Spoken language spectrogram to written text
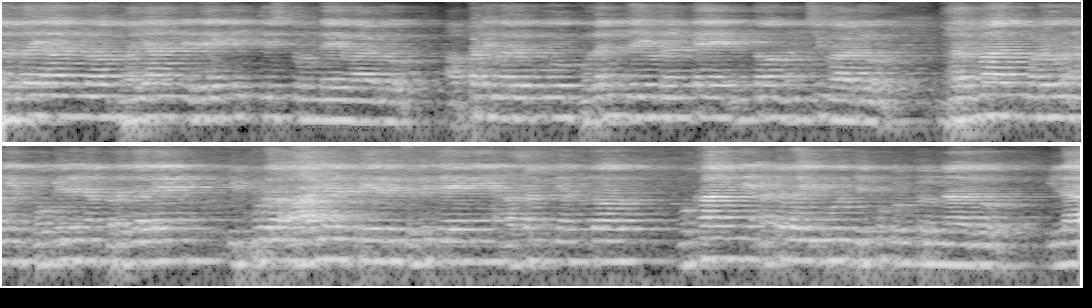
హృదయాల్లో భయాన్ని రేకెత్తిస్తుండేవాడు. అప్పటి వరకు పురంజయుడంటే ఎంతో మంచివాడు. ధర్మాత్ముడు అని పొగిలిన ప్రజలే ఇప్పుడు ఆయన పేరు చెబితేనే అసత్యంతో ముఖాన్ని అటువైపు తిప్పుకుంటున్నారు ఇలా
